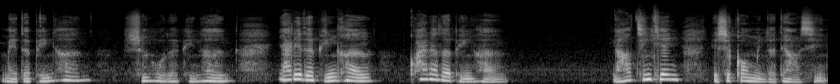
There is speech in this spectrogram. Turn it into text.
美的平衡，生活的平衡，压力的平衡，快乐的平衡，然后今天也是共鸣的调性，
